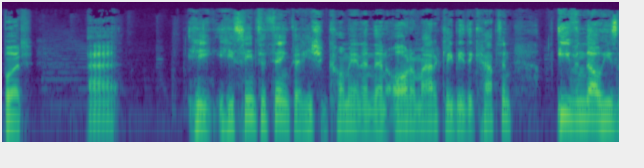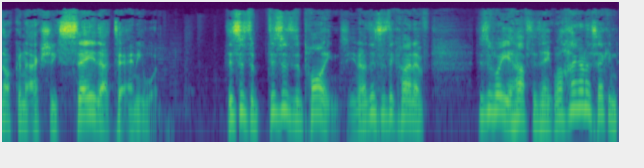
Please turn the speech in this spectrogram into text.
but. Uh, he he seemed to think that he should come in and then automatically be the captain, even though he's not going to actually say that to anyone. This is the this is the point, you know. This is the kind of this is where you have to think. Well, hang on a second.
